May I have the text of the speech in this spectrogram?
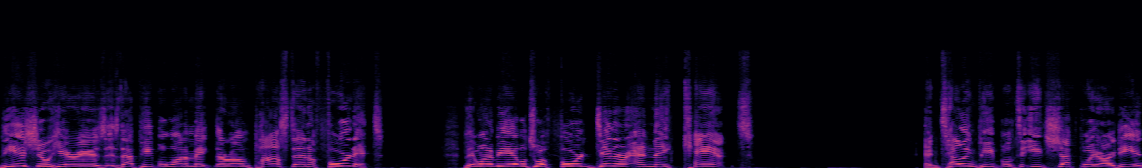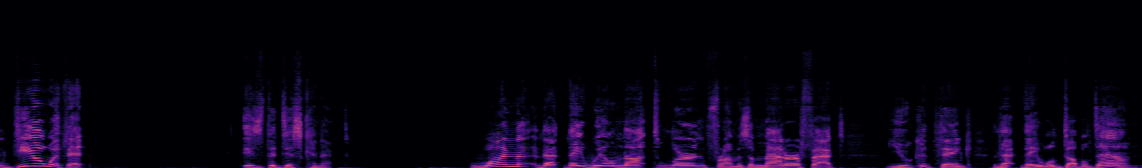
The issue here is, is that people want to make their own pasta and afford it. They want to be able to afford dinner and they can't. And telling people to eat Chef Boyardee and deal with it is the disconnect. One that they will not learn from. As a matter of fact, you could think that they will double down.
